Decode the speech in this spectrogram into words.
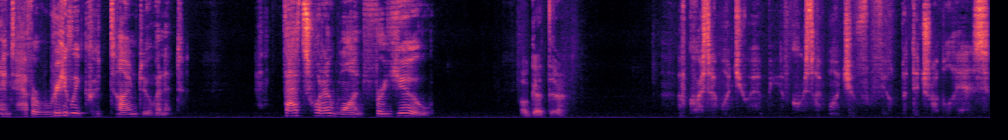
and to have a really good time doing it. And that's what I want for you. I'll get there. Of course, I want you happy. Of course, I want you fulfilled. But the trouble is,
